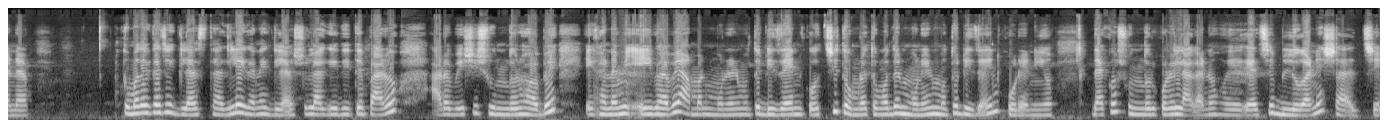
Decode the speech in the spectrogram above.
আনা। তোমাদের কাছে গ্লাস থাকলে এখানে গ্লাসও লাগিয়ে দিতে পারো। আরও বেশি সুন্দর হবে। এখানে আমি এইভাবে আমার মনের মতো ডিজাইন করছি। তোমরা তোমাদের মনের মতো ডিজাইন করে নিও। দেখো সুন্দর করে লাগানো হয়ে গেছে ব্লু গানের সাহায্যে।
